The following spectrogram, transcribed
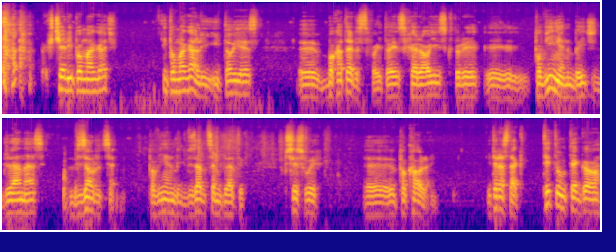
Chcieli pomagać i pomagali, i to jest bohaterstwo, i to jest heroizm, który powinien być dla nas wzorcem. Powinien być wzorcem dla tych przyszłych e, pokoleń. I teraz tak, tytuł tego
